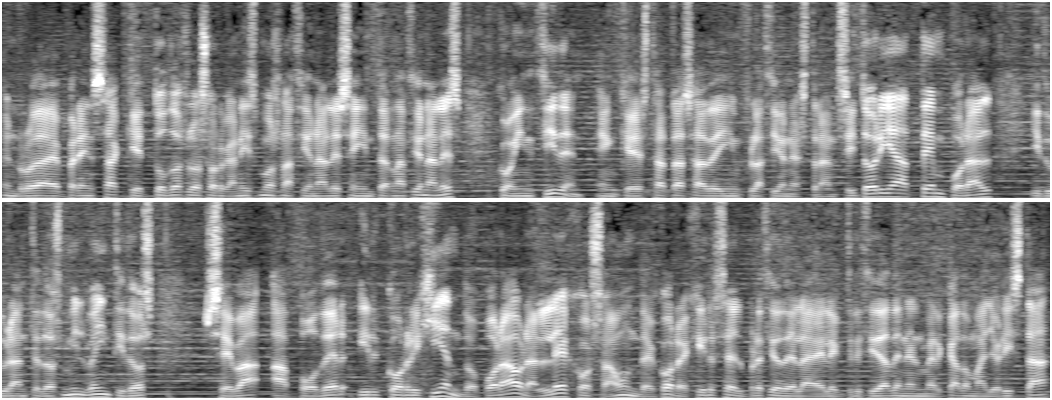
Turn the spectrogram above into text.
en rueda de prensa que todos los organismos nacionales e internacionales coinciden en que esta tasa de inflación es transitoria, temporal y durante 2022 se va a poder ir corrigiendo. Por ahora, lejos aún de corregirse, el precio de la electricidad en el mercado mayorista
